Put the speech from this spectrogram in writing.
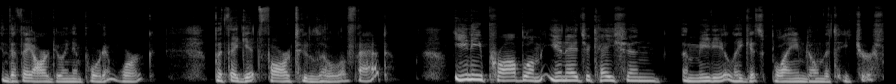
and that they are doing important work. But they get far too little of that. Any problem in education immediately gets blamed on the teachers.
